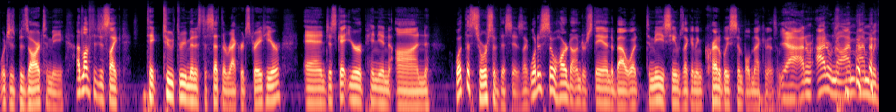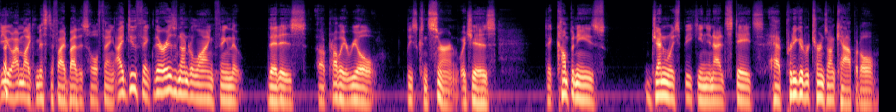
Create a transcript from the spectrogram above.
which is bizarre to me. I'd love to just like take two, three minutes to set the record straight here and just get your opinion on what the source of this is. Like what is so hard to understand about what to me seems like an incredibly simple mechanism. Yeah, I don't I don't know. I'm I'm with you. I'm like mystified by this whole thing. I do think there is an underlying thing that that is uh, probably a real least concern, which is that companies generally speaking, in the United States have pretty good returns on capital.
